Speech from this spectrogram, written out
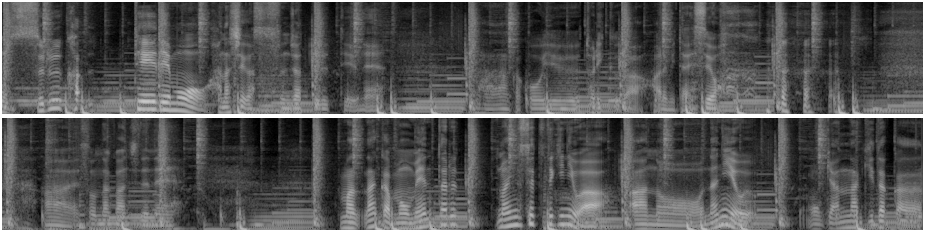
もうする過程でもう話が進んじゃってるっていうね。まあなんかこういうトリックがあるみたいですよ。はいそんな感じでね。まあなんかもうメンタルマインドセット的にはあの何をもうギャン泣きだか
